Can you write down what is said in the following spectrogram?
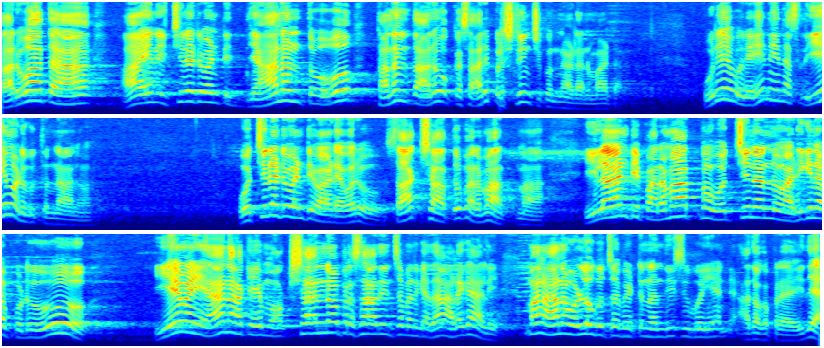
తరువాత ఆయన ఇచ్చినటువంటి జ్ఞానంతో తనను తాను ఒక్కసారి ప్రశ్నించుకున్నాడు అనమాట ఉరే ఉరే నేను అసలు ఏం అడుగుతున్నాను? వచ్చినటువంటి వాడెవరు? సాక్షాత్తు పరమాత్మ. ఇలాంటి పరమాత్మ వచ్చి నన్ను అడిగినప్పుడు ఏమయ్యా నాకే మోక్షాల్లో ప్రసాదించమని కదా అడగాలి. మా నాన్న ఒళ్ళో కూర్చోబెట్టి నన్ను తీసుకుపోయి అంటే అదొక ప్ర ఇదే.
